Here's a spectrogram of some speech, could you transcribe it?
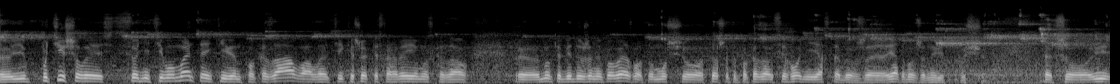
е, потішили сьогодні ті моменти, які він показав, але тільки що після гри йому сказав. Е, Ну тобі дуже не повезло, тому що те, що ти показав сьогодні, я з тебе вже я тебе вже не відпущу. Так що він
